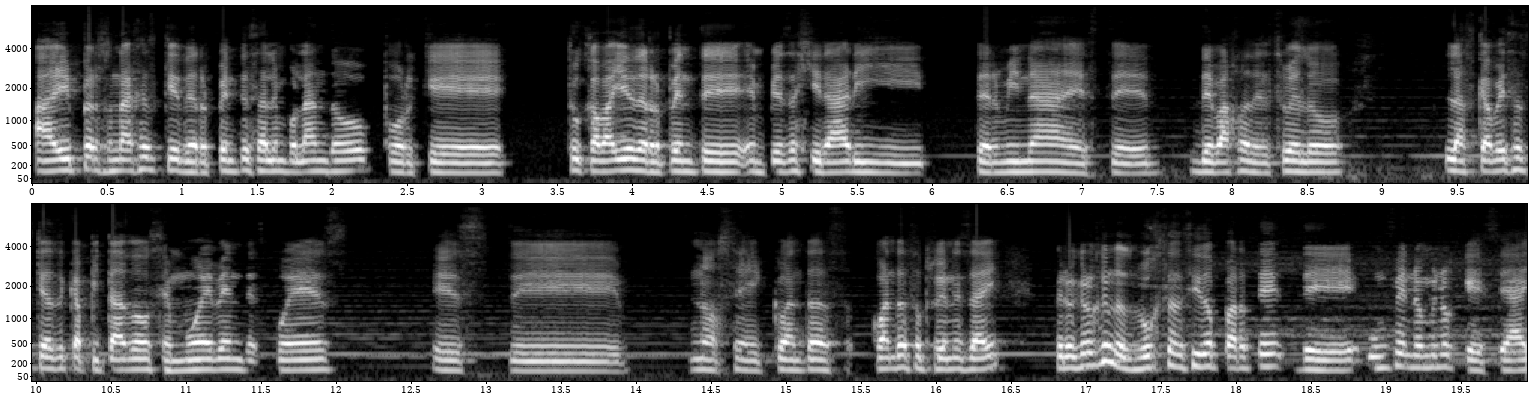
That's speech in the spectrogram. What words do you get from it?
hay personajes que de repente salen volando, porque tu caballo de repente empieza a girar y termina este debajo del suelo, las cabezas que has decapitado se mueven después, este no sé cuántas, cuántas opciones hay, pero creo que los bugs han sido parte de un fenómeno que se ha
